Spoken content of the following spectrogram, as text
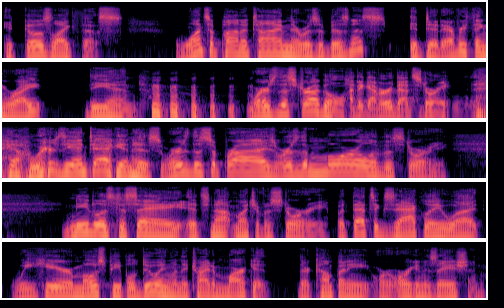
It goes like this Once upon a time, there was a business, it did everything right. The end. Where's the struggle? I think I've heard that story. Yeah, where's the antagonist? Where's the surprise? Where's the moral of the story? Needless to say, it's not much of a story, but that's exactly what we hear most people doing when they try to market their company or organization.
